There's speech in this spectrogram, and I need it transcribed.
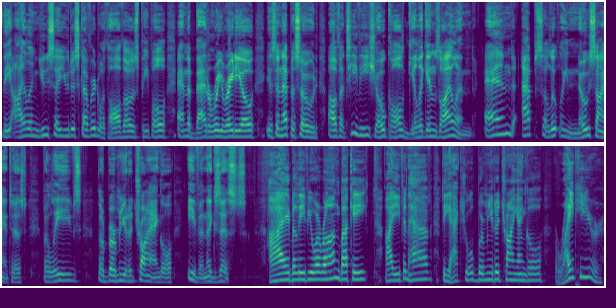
the island you say you discovered with all those people and the battery radio is an episode of a TV show called Gilligan's Island and absolutely no scientist believes the Bermuda Triangle even exists. I believe you are wrong, Bucky. I even have the actual Bermuda Triangle right here.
